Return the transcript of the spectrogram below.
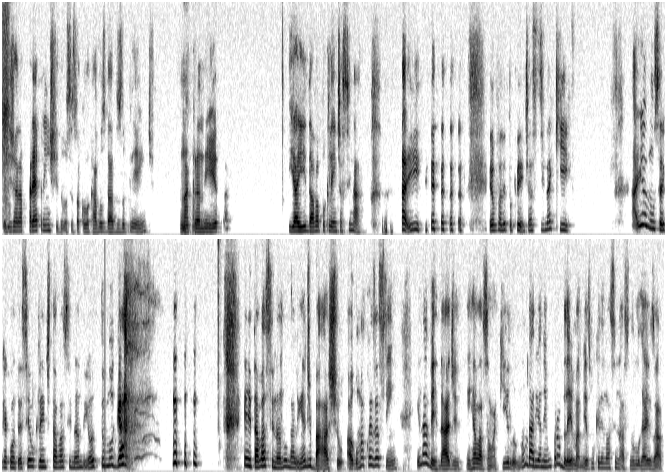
Ele já era pré-preenchido, você só colocava os dados do cliente na Uhum. caneta e aí dava pro cliente assinar. Aí eu falei pro cliente: assina aqui. Aí eu não sei o que aconteceu, o cliente estava assinando em outro lugar. Ele estava assinando na linha de baixo, alguma coisa assim. E na verdade, em relação àquilo, não daria nenhum problema, mesmo que ele não assinasse no lugar exato.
